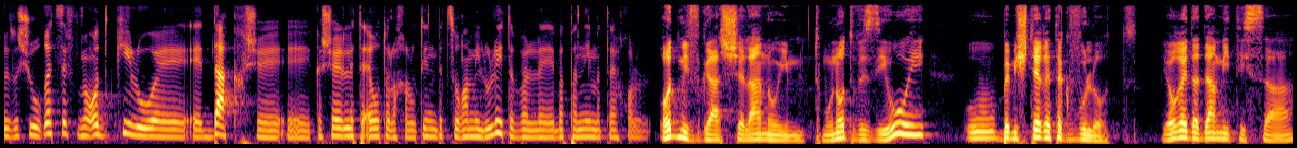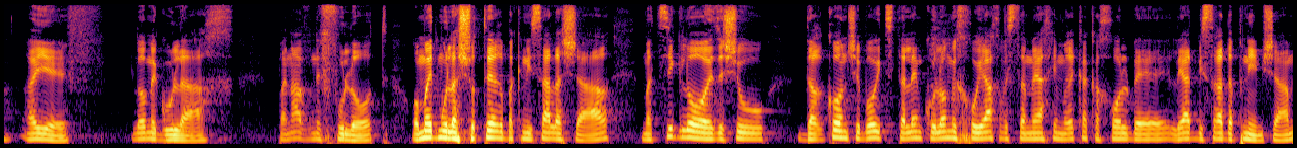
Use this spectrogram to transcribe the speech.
איזשהו רצף מאוד כאילו אה, דק, שקשה לתאר אותו לחלוטין בצורה מילולית, אבל בפנים אתה יכול... עוד מפגש שלנו עם תמונות וזיהוי הוא במשטרת הגבולות. יורד אדם מטיסה, עייף, לא מגולח, פניו נפולות, עומד מול השוטר בכניסה לשער, מציג לו איזשהו דרכון שבו הצטלם כולו מחוייך ושמח עם רקע כחול ב- ליד משרד הפנים שם,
